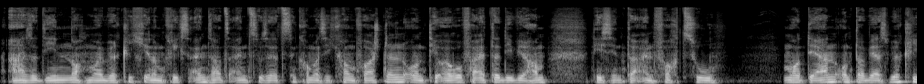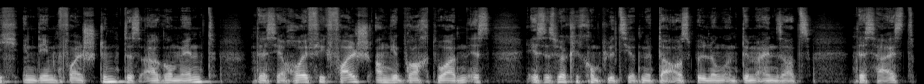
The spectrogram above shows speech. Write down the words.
Also die nochmal wirklich in einem Kriegseinsatz einzusetzen, kann man sich kaum vorstellen. Und die Eurofighter, die wir haben, die sind da einfach zu modern und da wäre es wirklich in dem Fall stimmt das Argument, das ja häufig falsch angebracht worden ist, ist es wirklich kompliziert mit der Ausbildung und dem Einsatz. Das heißt,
